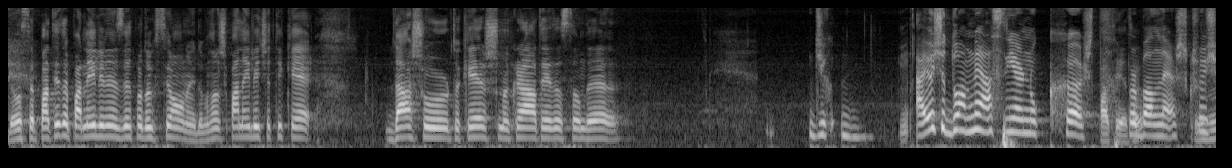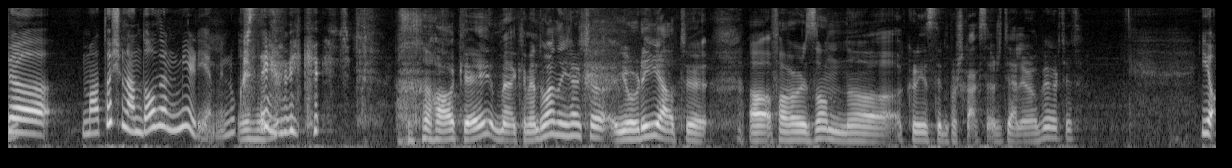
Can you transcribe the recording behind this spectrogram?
Dhe patjetër panelin e zgjedh produksioni, domethënë s'paneli që ti ke dashur të kesh në krah të atij stende? Ajo që duham ne asë njerë nuk është për balnesh, këshu mhm. që ma ato që në ndodhen mirë jemi, nuk është e mhm. jemi keshë. Okej, ke menduar ndonjëherë që juria aty favorizon Kristin për shkak se është djali i Robertit? Jo,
